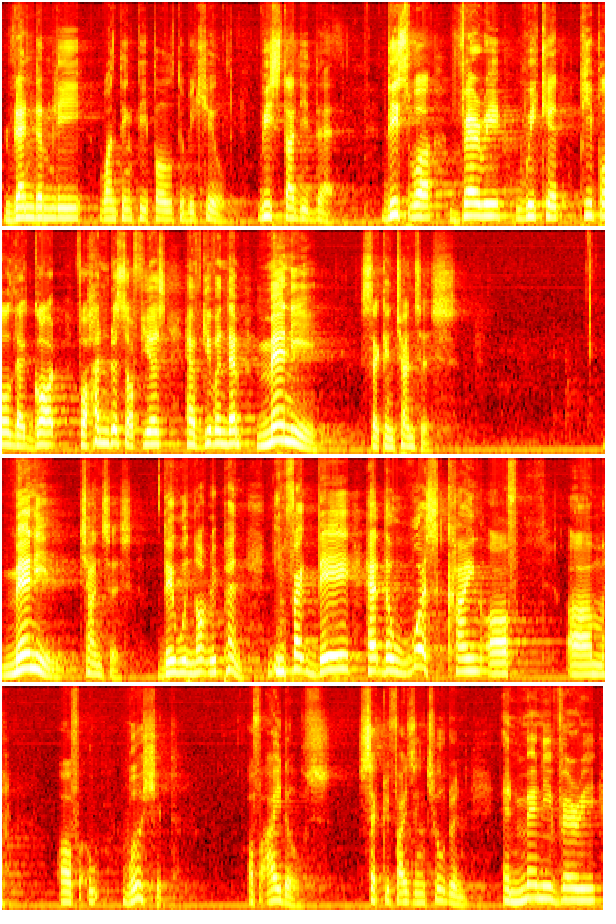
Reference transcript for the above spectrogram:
randomly wanting people to be killed. We studied that. These were very wicked people that God, for hundreds of years, have given them many second chances many chances. They would not repent. In fact, they had the worst kind of, um, of worship, of idols, sacrificing children, and many very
